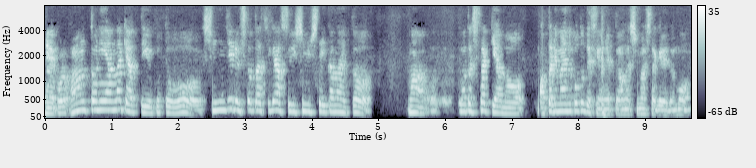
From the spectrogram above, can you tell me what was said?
えこれ本当にやんなきゃっていうことを信じる人たちが推進していかないと、まあ、私さっきあの、当たり前のことですよねってお話しましたけれども、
